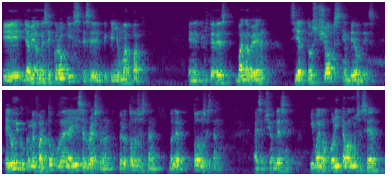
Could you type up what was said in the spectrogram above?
Eh, ya vieron ese croquis, ese pequeño mapa en el que ustedes van a ver ciertos shops and buildings. El único que me faltó poner ahí es el restaurant, pero todos están, ¿vale? Todos están, a excepción de ese. Y bueno, ahorita vamos a hacer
